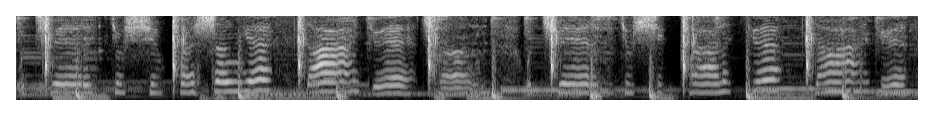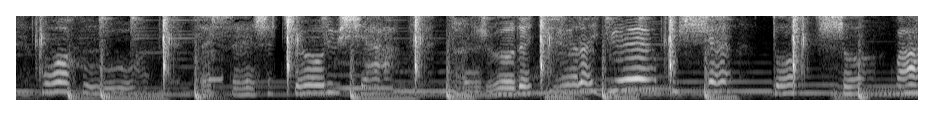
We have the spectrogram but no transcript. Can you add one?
我觉得有些晚上越来越长，我觉得有些快乐越来越模糊。在三十九度下，他热得越来越不想多说话。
